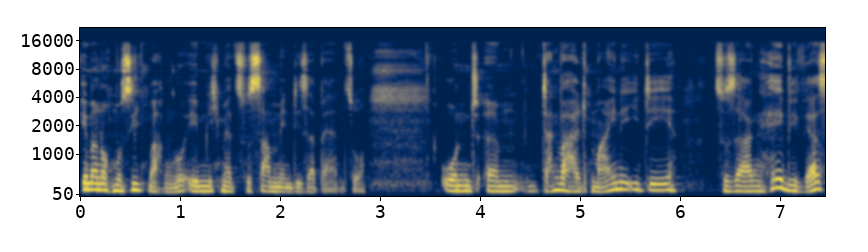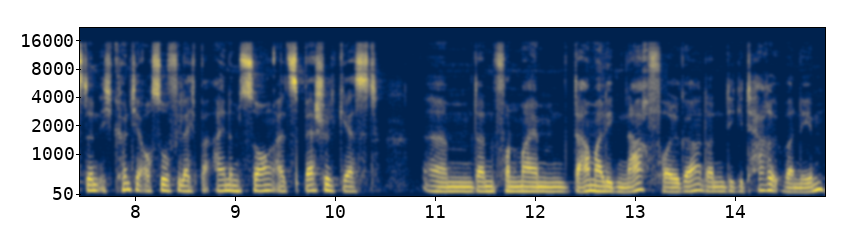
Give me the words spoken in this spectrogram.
immer noch Musik machen, nur eben nicht mehr zusammen in dieser Band. So. Und ähm, dann war halt meine Idee zu sagen, hey, wie wäre es denn, ich könnte ja auch so vielleicht bei einem Song als Special Guest ähm, dann von meinem damaligen Nachfolger dann die Gitarre übernehmen.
